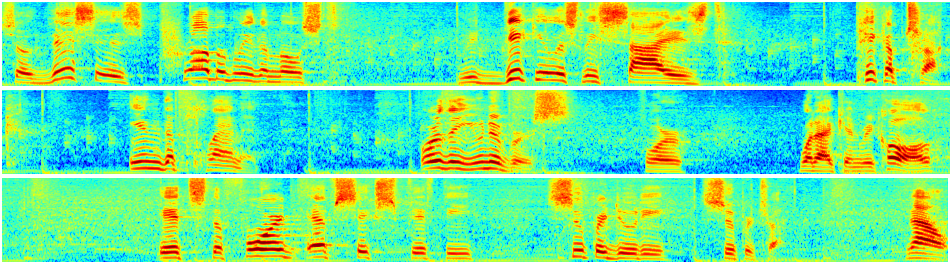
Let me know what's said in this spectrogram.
So this is probably the most ridiculously sized pickup truck in the planet or the universe for what I can recall. It's the Ford F650 Super Duty Super Truck. Now,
